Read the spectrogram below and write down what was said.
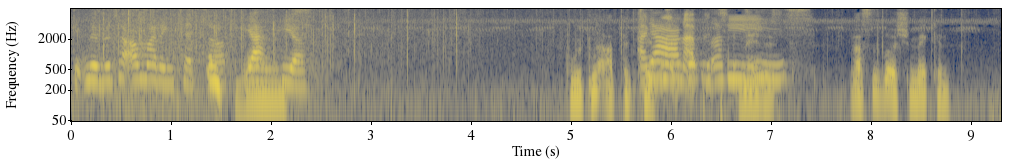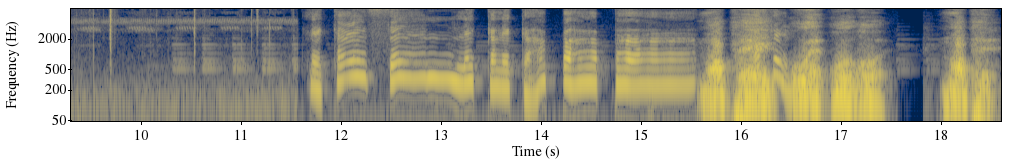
Gib mir bitte auch mal den Ketchup. Oh, ja, hier. Guten Appetit. Ah, ja, guten Appetit. Mädels. Lasst es euch schmecken. Lecker essen, lecker, lecker, happa, happa. Moppel, Ruhe, Ruhe, Ruhe. Moppel.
